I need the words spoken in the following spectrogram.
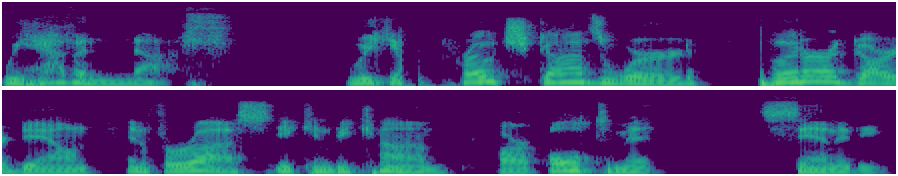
We have enough. We can approach God's word, put our guard down, and for us, it can become our ultimate sanity.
